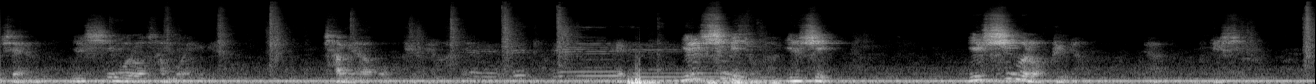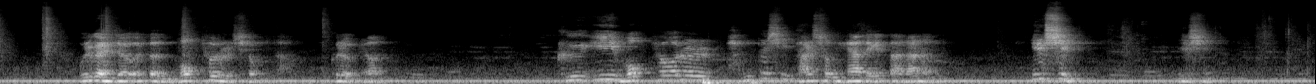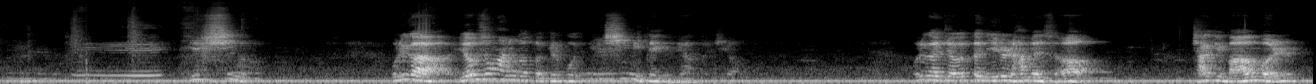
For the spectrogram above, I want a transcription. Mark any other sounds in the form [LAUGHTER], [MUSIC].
평생 일심으로 삼보에게 참여하고 규명하네. 일심이 중요. 일심. 일심으로 규명. 일심. 우리가 이제 어떤 목표를 세운다. 그러면 그 이 목표를 반드시 달성해야 되겠다라는 일심. 일심. 일심으로. 우리가 염성하는 것도 결국 일심이 되기 위한 거지요. 우리가 이제 어떤 일을 하면서 자기 마음을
